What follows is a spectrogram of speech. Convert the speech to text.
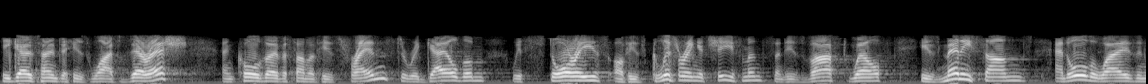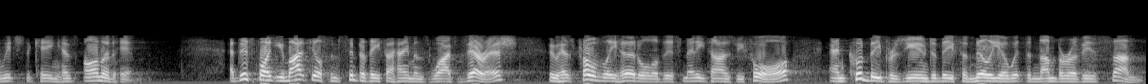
He goes home to his wife Zeresh and calls over some of his friends to regale them with stories of his glittering achievements and his vast wealth, his many sons, and all the ways in which the king has honoured him. At this point, you might feel some sympathy for Haman's wife Zeresh, who has probably heard all of this many times before and could be presumed to be familiar with the number of his sons.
